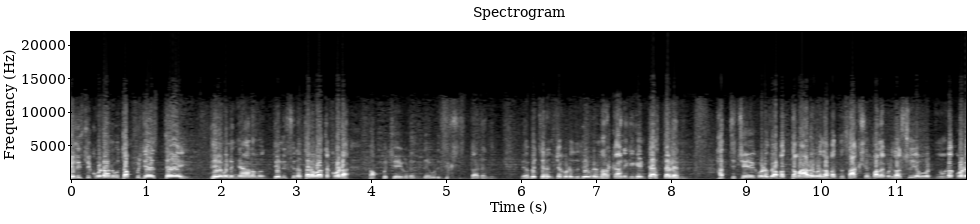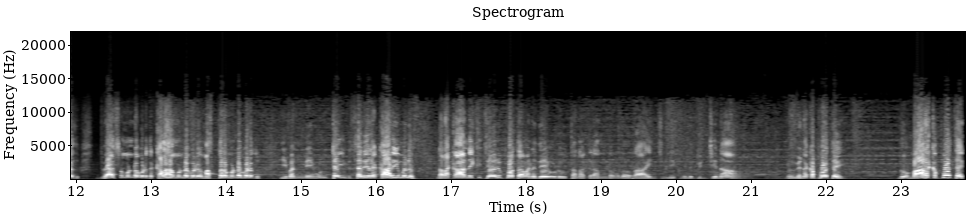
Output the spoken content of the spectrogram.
తెలిసి కూడా నువ్వు తప్పు చేస్తే దేవుని జ్ఞానము తెలిసిన తర్వాత కూడా తప్పు చేయకూడదు దేవుడు శిక్షిస్తాడని వ్యభిచరించకూడదు దేవుడు నరకానికి గెంటేస్తాడని హత్య చేయకూడదు అబద్ధం ఆడకూడదు అబద్ధ సాక్ష్యం పలకూడదు అసూయ ఉండకూడదు ద్వేషం ఉండకూడదు కలహం ఉండకూడదు మస్తరం ఉండకూడదు. ఇవన్నీ ఉంటే ఇవి శరీర కార్యములు. నరకానికి చేరిపోతావని దేవుడు తన గ్రంథంలో రాయించి నీకు వినిపించినా నువ్వు వినకపోతే నువ్వు మారకపోతే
